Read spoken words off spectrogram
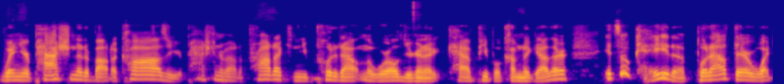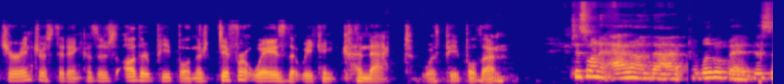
when you're passionate about a cause or you're passionate about a product and you put it out in the world, you're going to have people come together. It's okay to put out there what you're interested in because there's other people and there's different ways that we can connect with people then just want to add on that a little bit, just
